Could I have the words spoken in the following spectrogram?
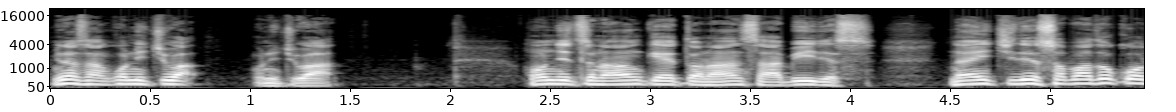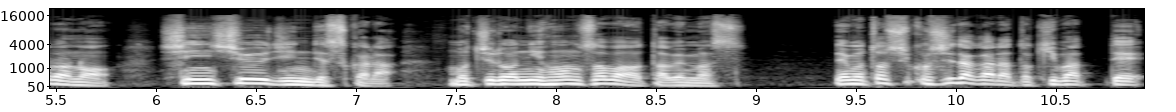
皆さんこんにちは。こんにちは。本日のアンケートのアンサー B です。内地でそばどころの信州人ですからもちろん日本そばを食べます。でも年越しだからと決まって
